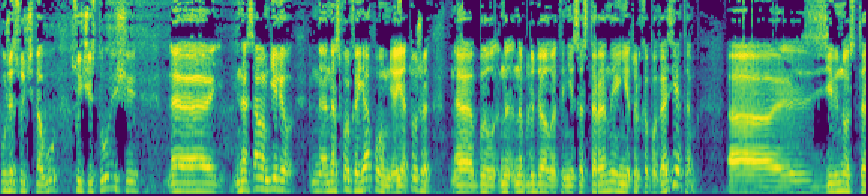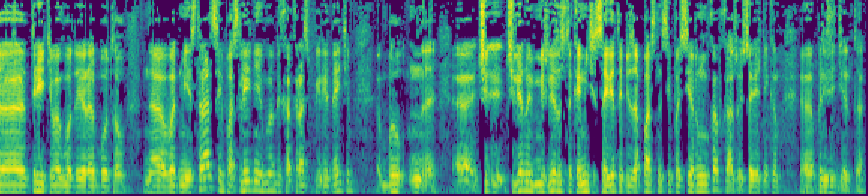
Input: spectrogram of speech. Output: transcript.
уже существующие. Э, на самом деле, насколько я помню, я тоже э, был, наблюдал это не со стороны, не только по газетам, с 93 -го года я работал э, в администрации, последние годы как раз перед этим был э, членом Межведомственного комитета Совета Безопасности по Северному Кавказу и советником э, президента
